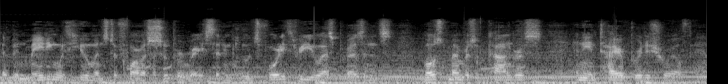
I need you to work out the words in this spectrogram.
have been mating with humans to form a super race that includes 43 U.S. presidents, most members of Congress, and the entire British royal family?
